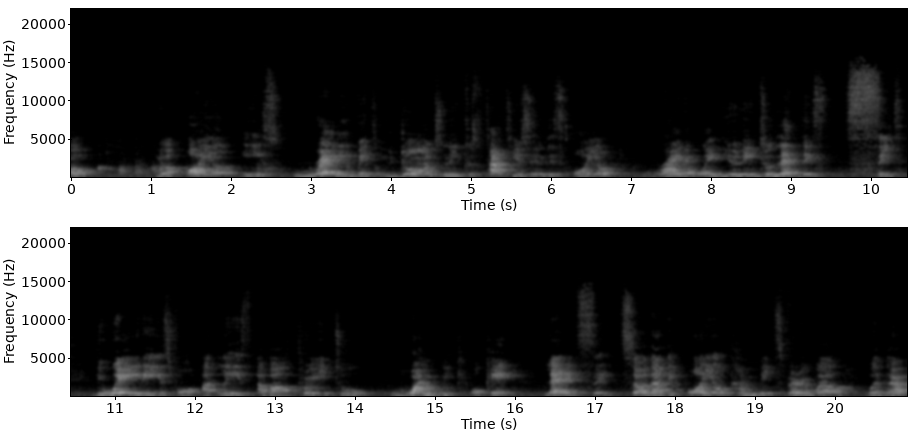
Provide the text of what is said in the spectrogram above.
Oh, your oil is ready, but you don't need to start using this oil right away. You need to let this sit the way it is for at least about three to one week okay let it sit so that the oil can mix very well with the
